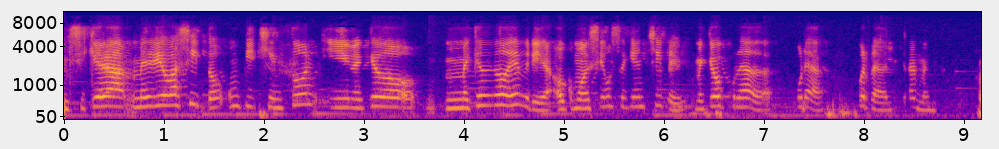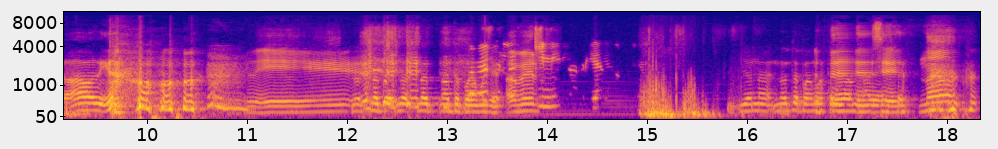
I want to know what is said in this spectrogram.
ni siquiera medio vasito, un pichintún y me quedo, me quedo ebria, o como decimos aquí en Chile, me quedo curada, curada, curada, literalmente. Oh, Dios. Eh, No, no te, no- no- no te podemos. A ver. Yo no, no te podemos esas. No.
